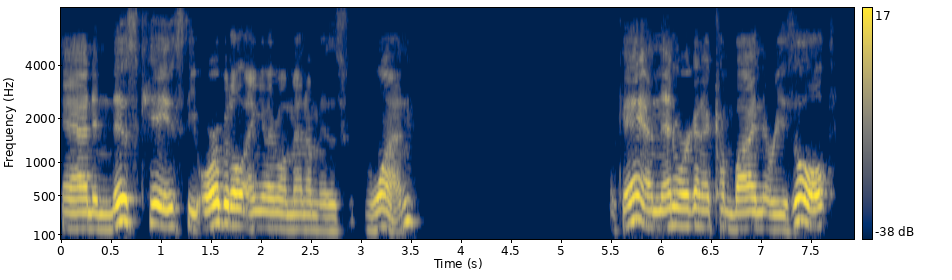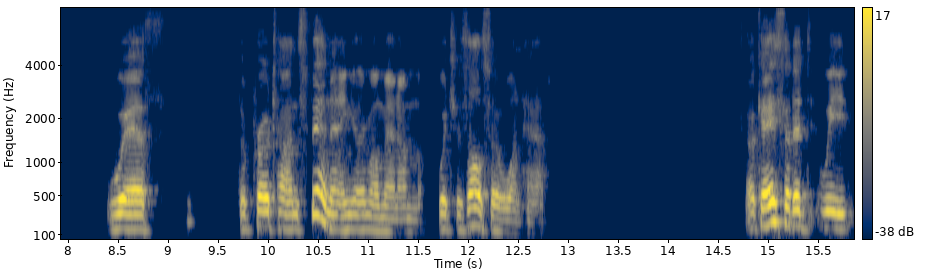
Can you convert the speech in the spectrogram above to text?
And in this case, the orbital angular momentum is one. Okay, and then we're going to combine the result with the proton spin angular momentum, which is also one half. Okay, so that we,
